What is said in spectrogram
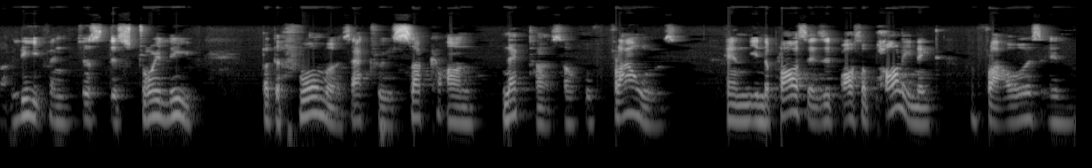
a leaf and just destroy leaf. But the former actually suck on nectars of flowers, and in the process, it also pollinate the flowers and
